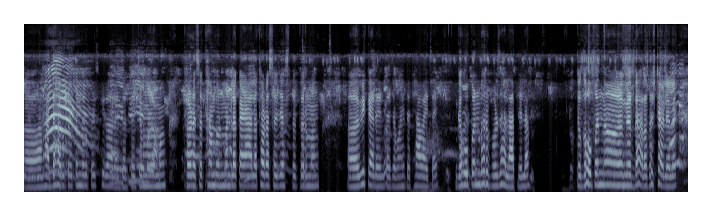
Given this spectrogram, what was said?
हा दहा रुपये पंधरा रुपयेच किलो आला आहे तर त्याच्यामुळं मग थोडंसं थांबून म्हणलं काय आला थोडासा जास्त तर मग विकायला येईल. त्याच्यामुळे इथं ठेवायचं आहे गहू पण भरपूर झाला आपल्याला. तो गहू पण दारातच ठेवलेला आहे.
